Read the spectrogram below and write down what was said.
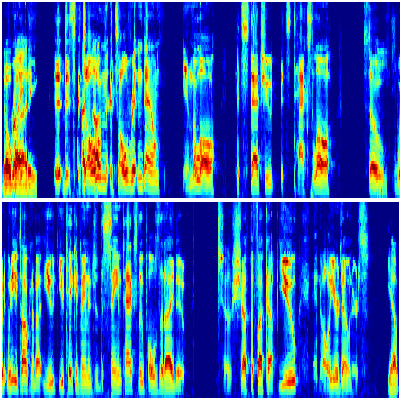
Nobody. It, this, it's all on, it's all written down in the law. It's statute. It's tax law. So Mm. what what are you talking about? You you take advantage of the same tax loopholes that I do. So shut the fuck up, you and all your donors. Yep.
